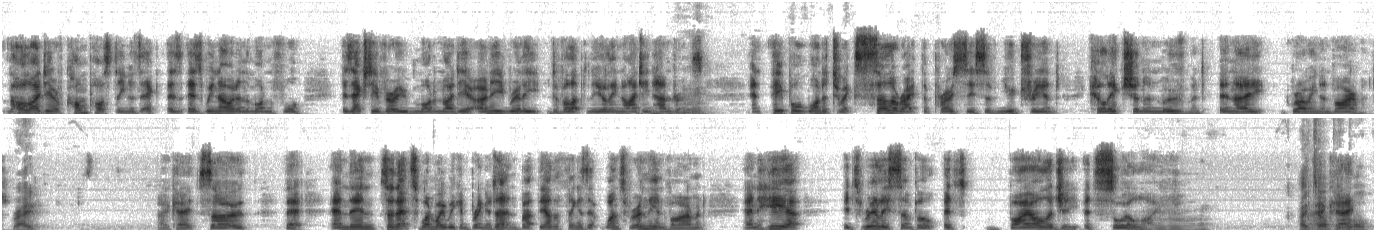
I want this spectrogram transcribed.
the whole idea of composting is, is, as we know it in the modern form, is actually a very modern idea, only really developed in the early 1900s. And people wanted to accelerate the process of nutrient collection and movement in a growing environment. Right. Okay, so that, and then, so that's one way we can bring it in. But the other thing is that once we're in the environment, and here it's really simple it's biology, it's soil life. Mm. I tell Okay. people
